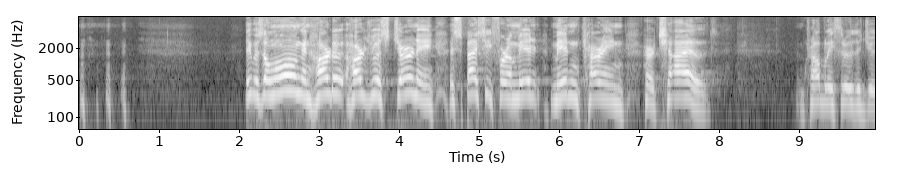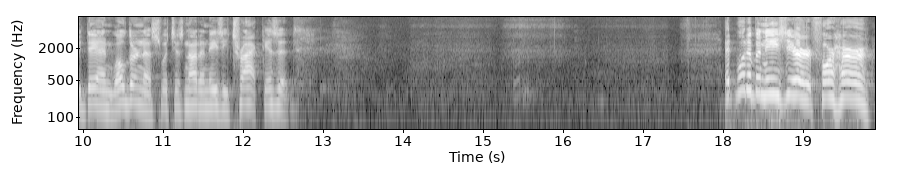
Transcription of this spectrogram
it was a long and hard, arduous journey, especially for a maiden carrying her child and probably through the Judean wilderness, which is not an easy track, is it? It would have been easier for her.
